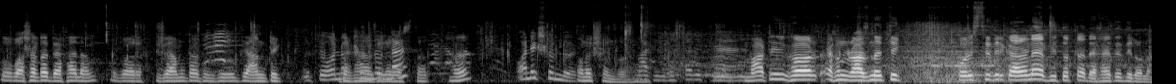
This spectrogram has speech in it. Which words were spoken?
তো বাসাটা দেখালাম এবার গ্রামটা ঢুকে এই যে আন্টিক দেখা হ্যাঁ? অনেক সুন্দর। অনেক সুন্দর হ্যাঁ। মাটির হ্যাঁ। মাটির ঘর এখন রাজনৈতিক পরিস্থিতির কারণে ভিতরটা দেখাইতে দিল না।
